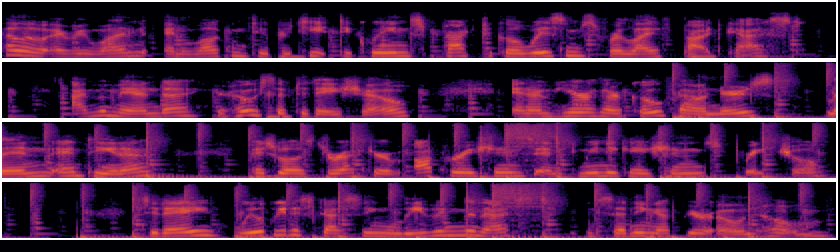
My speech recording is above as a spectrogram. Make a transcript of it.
Hello, everyone, and welcome to Petite to Queen's Practical Wisdoms for Life podcast. I'm Amanda, your host of today's show, and I'm here with our co founders, Lynn and Tina, as well as Director of Operations and Communications, Rachel. Today, we'll be discussing leaving the nest and setting up your own home.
